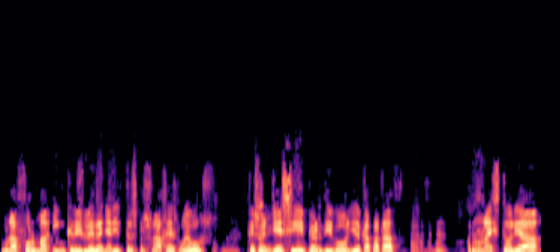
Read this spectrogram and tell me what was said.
una forma increíble de añadir tres personajes nuevos, que son Jesse, Perdigon y el Capataz, con una historia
